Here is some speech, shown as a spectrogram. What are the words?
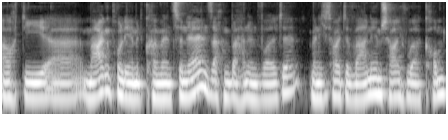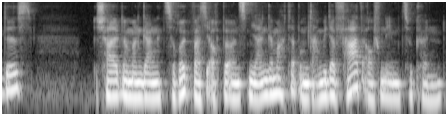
auch die äh, Magenprobleme mit konventionellen Sachen behandeln wollte. Wenn ich es heute wahrnehme, schaue ich, woher kommt es, schalte nochmal einen Gang zurück, was ich auch bei uns in Jahren gemacht habe, um dann wieder Fahrt aufnehmen zu können.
